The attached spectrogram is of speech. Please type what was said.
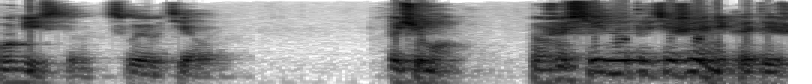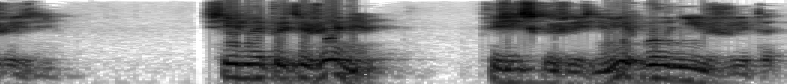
убийство своего тела. Почему? Потому что сильное притяжение к этой жизни, сильное притяжение к физической жизни у них было не изжито.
